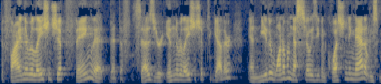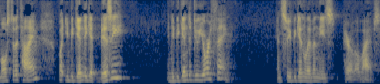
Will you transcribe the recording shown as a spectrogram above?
define the relationship thing that, that def- says you're in the relationship together, and neither one of them necessarily is even questioning that, at least most of the time, but you begin to get busy and you begin to do your thing. And so you begin living these parallel lives.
